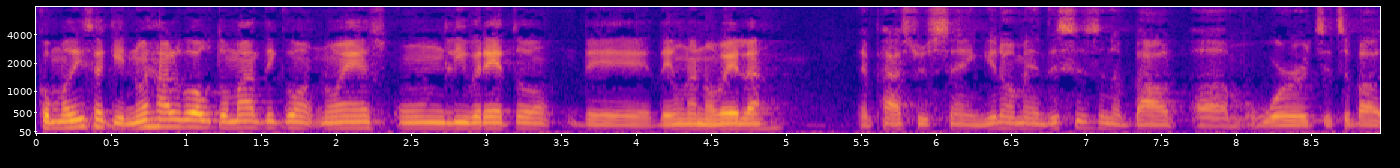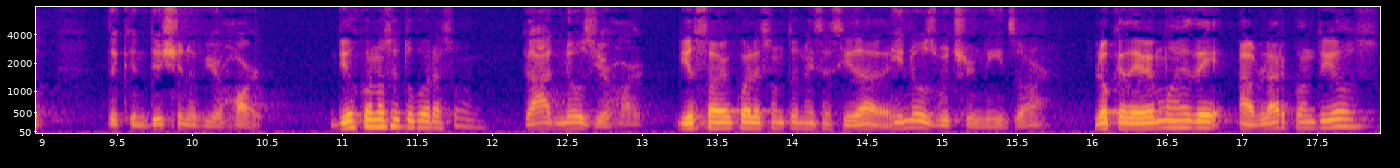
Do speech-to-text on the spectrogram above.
Como dice aquí, no es algo automático, no es un libreto de, de una novela, And Pastor's saying, you know, man, this isn't about um, words. It's about the condition of your heart. Dios conoce tu corazón. God knows your heart. Dios sabe cuáles son tus He necesidades. knows what your needs are. Lo que debemos es de hablar con Dios,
